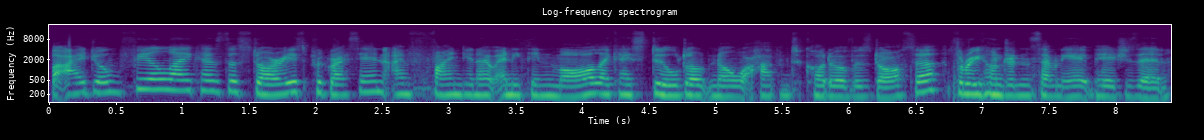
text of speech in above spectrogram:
but I don't feel like as the story is progressing I'm finding out anything more. Like I still don't know what happened to Cordova's daughter 378 pages in.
